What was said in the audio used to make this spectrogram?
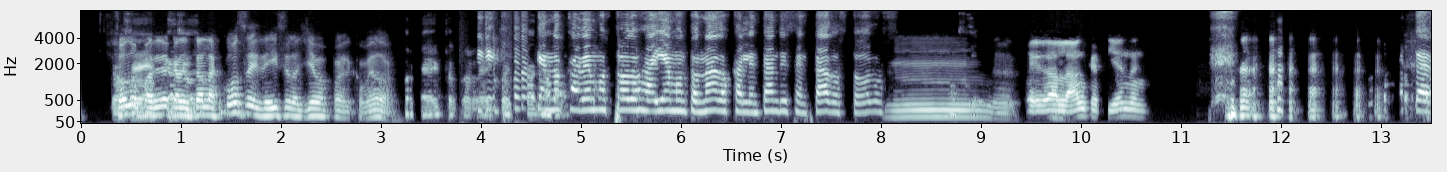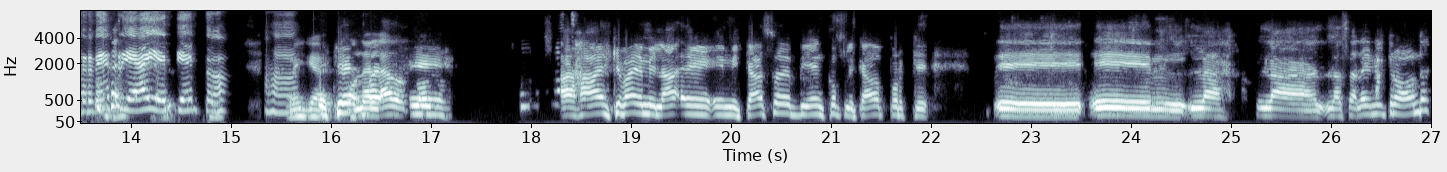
Solo Entonces, para ir a en calentar las cosas y de ahí se las lleva para el comedor. Correcto, Sí, correcto. porque no cabemos todos ahí amontonados, calentando y sentados todos. Mm, Qué galán que tienen. Hasta refri hay, es cierto. Ajá. Es que, Un helado, eh, ajá, es que vaya, en mi, la- eh, en mi caso es bien complicado porque eh, el- la, la, la sala de microondas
